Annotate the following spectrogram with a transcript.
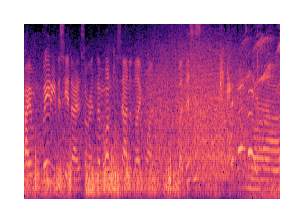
I'm waiting to see a dinosaur. The monkey sounded like one, but this is Yeah,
